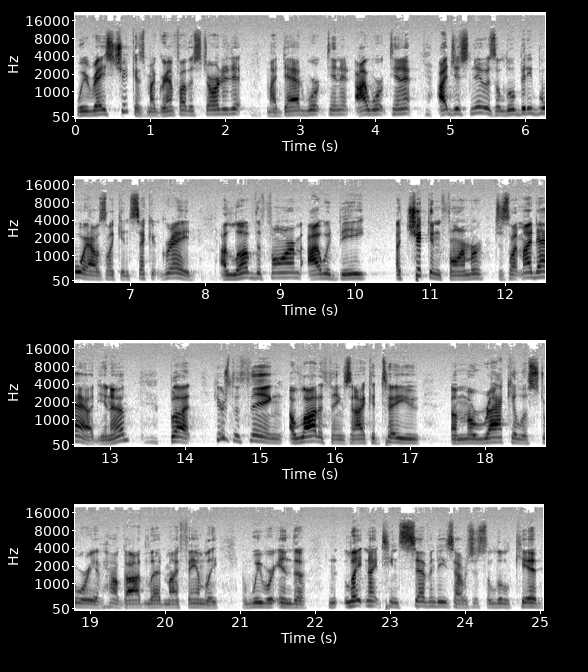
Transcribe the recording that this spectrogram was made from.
We raised chickens. My grandfather started it. My dad worked in it. I worked in it. I just knew as a little bitty boy, I was like in second grade. I loved the farm. I would be a chicken farmer, just like my dad, you know? But here's the thing a lot of things, and I could tell you a miraculous story of how God led my family. And we were in the late 1970s. I was just a little kid,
